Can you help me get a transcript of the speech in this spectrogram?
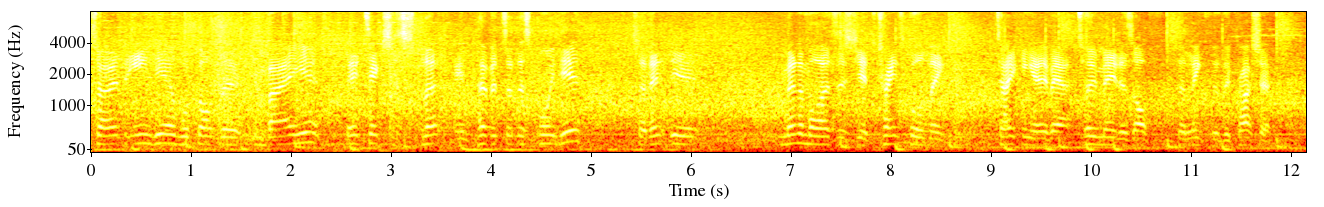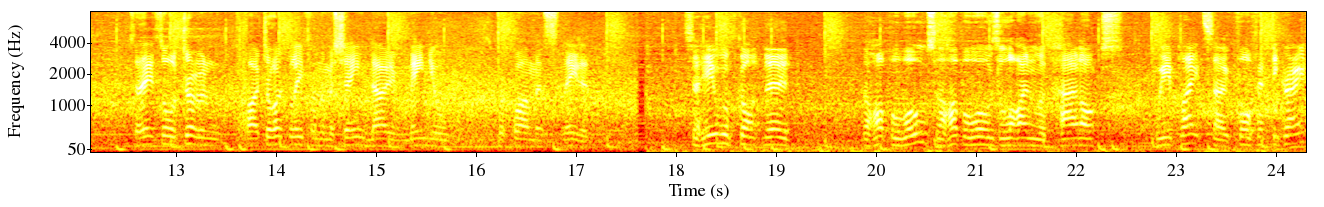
So at the end here, we've got the conveyor here. That's actually split and pivots at this point here. So that there minimises your transport length, taking it about two metres off the length of the crusher. So that's all driven hydraulically from the machine, no manual requirements needed. So here we've got the, the hopper walls. The hopper walls align with Hardox wear plates, so 450 grade.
